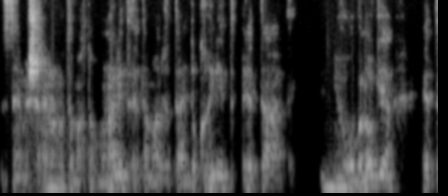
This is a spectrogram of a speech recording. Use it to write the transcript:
זה משנה לנו את המערכת ההורמונלית, את המערכת האנדוקרינית, את הניורובולוגיה, את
